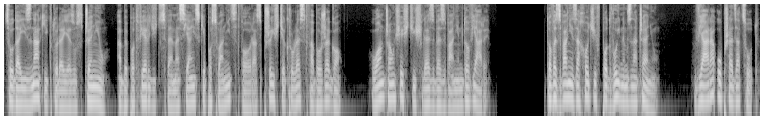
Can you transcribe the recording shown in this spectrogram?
Cuda i znaki, które Jezus czynił, aby potwierdzić swe mesjańskie posłannictwo oraz przyjście Królestwa Bożego, łączą się ściśle z wezwaniem do wiary. To wezwanie zachodzi w podwójnym znaczeniu. Wiara uprzedza cud,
